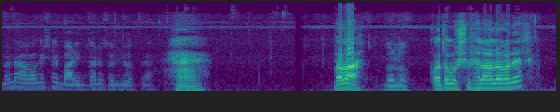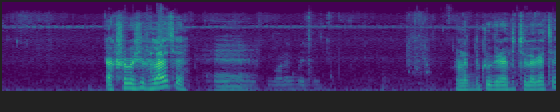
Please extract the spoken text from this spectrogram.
মানে আমাকে সেই বাড়ির ধারে চলে যাব হ্যাঁ। বাবা বলো। কত বড়শি ফেলা হলো আমাদের? একশো বেশি ফেলা হয়েছে? হ্যাঁ। অনেক বেশি মানে দুটো গ্রাফি চলে গেছে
